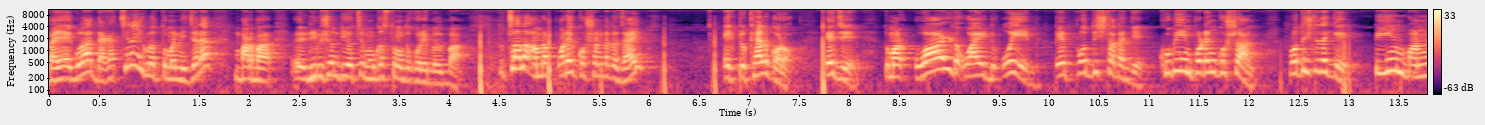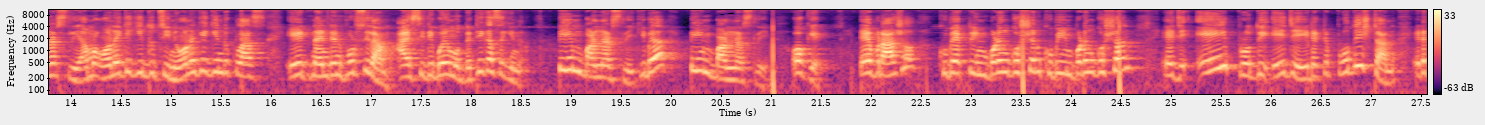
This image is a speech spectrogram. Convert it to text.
ভাইয়া এগুলো দেখাচ্ছি না, এগুলো তোমার নিজেরা বারবার রিভিশন দিয়ে হচ্ছে মুখস্থ মতো করে ফেলবা তো চলো আমরা পরে কোশ্চেনটাতে যাই। একটু খেয়াল করো। এই যে, তোমার ওয়ার্ল্ড ওয়াইড ওয়েব এর প্রতিষ্ঠাটাকে খুবই ইম্পর্টেন্ট কোশ্চান প্রতিষ্ঠাতাকে টিম বার্নার্সলি আমরা অনেকে কিন্তু চিনি, অনেকে কিন্তু ক্লাস এইট নাইন টেন পড়ছিলাম আইসিটি বইয়ের মধ্যে, ঠিক আছে কিনা? টিম বার্নার্সলি কী ভাইয়া? টিম বার্নার্সলি ওকে এরপর আসো খুবই একটা ইম্পর্টেন্ট কোশ্চেন খুবই ইম্পর্টেন্ট কোশ্চেন এই যে এই প্রতি, এই যে এটা একটা প্রতিষ্ঠান, এটা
